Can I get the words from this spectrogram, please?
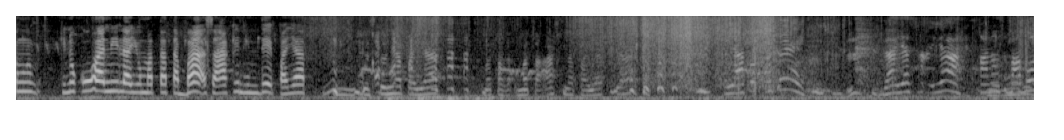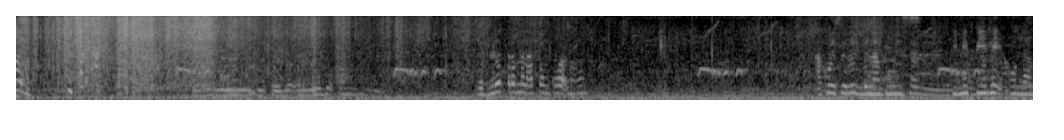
yung kinukuha nila yung matataba. Sa akin hindi, payat. Hmm, gusto niya payat. Mata mataas na payat yan. Kaya po kasi. Gaya sa iya. Kanang sa baboy. Budlot raman atong kuha noon. Ako isulod ba ako ni sir? Pinipili ko lang.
